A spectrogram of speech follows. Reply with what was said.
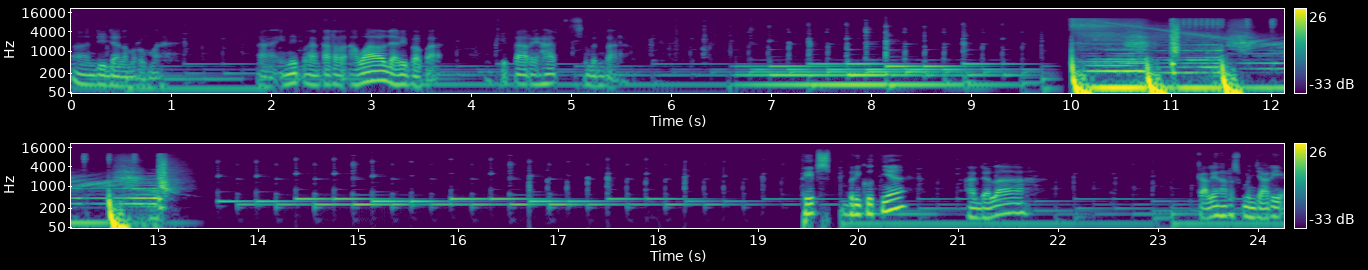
uh, di dalam rumah. Nah ini pengantar awal dari bapak. Kita rehat sebentar Tips berikutnya adalah kalian harus mencari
